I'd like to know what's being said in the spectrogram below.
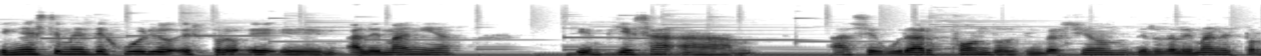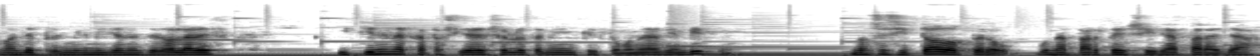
En este mes de julio es eh, eh, Alemania empieza a, asegurar fondos de inversión de los alemanes por más de 3 mil millones de dólares y tienen la capacidad de hacerlo también en criptomonedas y en Bitcoin. No sé si todo, pero una parte se irá para allá.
